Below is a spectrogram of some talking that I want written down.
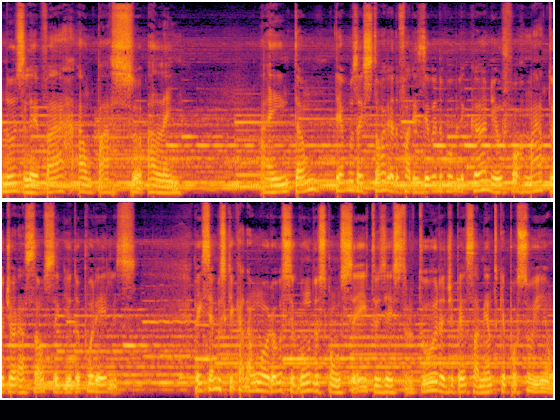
nos levar a um passo além. Aí então temos a história do fariseu e do publicano e o formato de oração seguido por eles. Pensemos que cada um orou segundo os conceitos e a estrutura de pensamento que possuíam.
